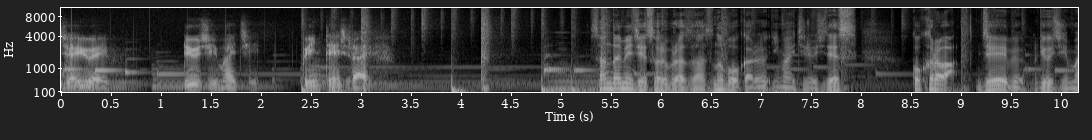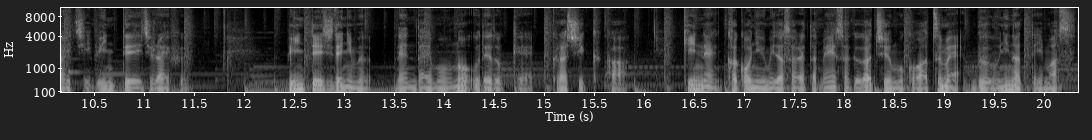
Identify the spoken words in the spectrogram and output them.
J-WAVE RYUJI IMAICHI VINTAGE LIFE。三代目 J SOUL BROTHERS のボーカル今市隆二です。ここからは J-WAVE RYUJI IMAICHI VINTAGE LIFE。ヴィンテージデニム年代物の腕時計クラシックカー。近年過去に生み出された名作が注目を集めブームになっています。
